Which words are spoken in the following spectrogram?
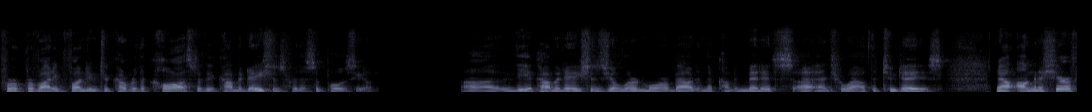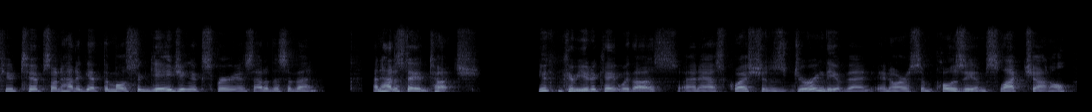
for providing funding to cover the cost of the accommodations for the symposium. Uh, the accommodations you'll learn more about in the coming minutes uh, and throughout the two days. Now, I'm going to share a few tips on how to get the most engaging experience out of this event and how to stay in touch. You can communicate with us and ask questions during the event in our symposium Slack channel.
